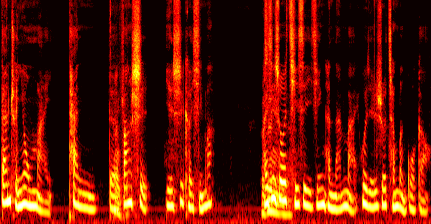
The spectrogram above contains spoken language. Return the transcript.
单纯用买碳的方式也是可行吗？还是说其实已经很难买，或者是说成本过高？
